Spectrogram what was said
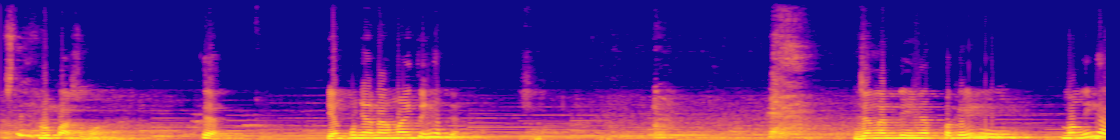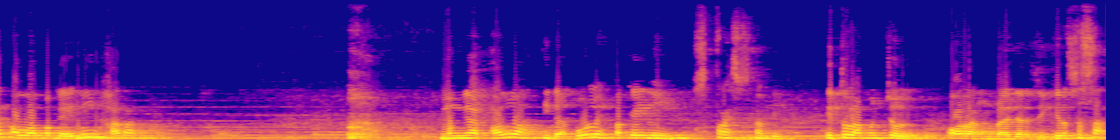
Pasti lupa semua. Ya. Yang punya nama itu ingat gak? Jangan diingat pakai ini. Mengingat Allah pakai ini haram. Mengingat Allah tidak boleh pakai ini. Stres nanti. Itulah muncul orang belajar zikir sesat.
